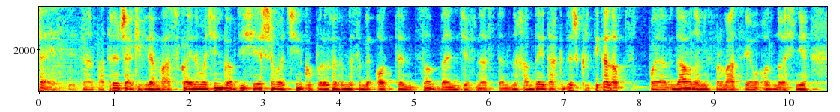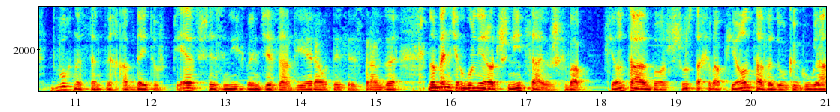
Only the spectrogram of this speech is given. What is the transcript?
Cześć, z tej strony Patryczek i witam Was w kolejnym odcinku. W dzisiejszym odcinku porozmawiamy sobie o tym, co będzie w następnych update'ach, gdyż Critical Ops dało nam informację odnośnie dwóch następnych update'ów. Pierwszy z nich będzie zawierał, tutaj sobie sprawdzę, no będzie ogólnie rocznica, już chyba piąta albo szósta, chyba piąta według Google'a.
